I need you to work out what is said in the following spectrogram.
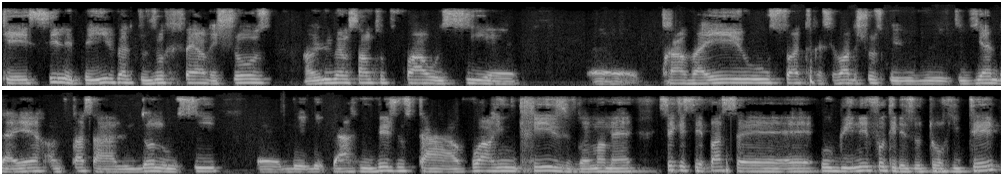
que si les pays veulent toujours faire les choses en lui-même sans toutefois aussi euh, travailler ou soit recevoir des choses qui, viennent d'ailleurs. En tout cas, ça lui donne aussi euh, d'arriver jusqu'à avoir une crise vraiment. Mais ce qui se passe euh, au Guinée, il faut que les autorités,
